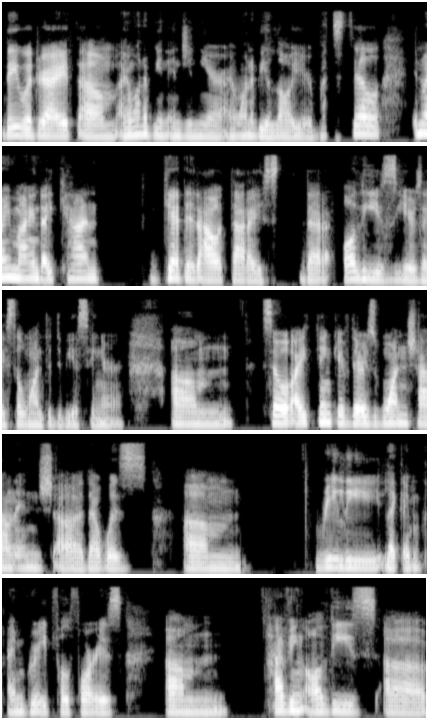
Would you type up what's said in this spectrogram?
They would write, um, I want to be an engineer. I want to be a lawyer. But still, in my mind, I can't get it out that I that all these years I still wanted to be a singer. Um, so I think if there's one challenge uh, that was um, really like I'm I'm grateful for is um, having all these uh,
